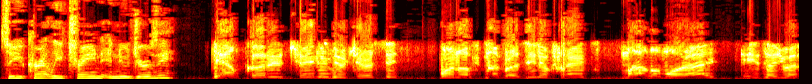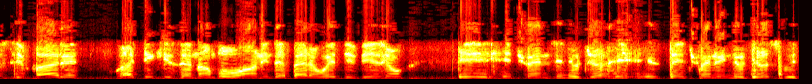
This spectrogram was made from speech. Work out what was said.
So you currently train in New Jersey? Yeah, I'm currently training in New Jersey. One of my Brazilian friends, Marlon Moraes, he's a UFC fighter. I think he's the number one in the bantamweight division. He he trains in New Jersey. He's been training in New Jersey with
